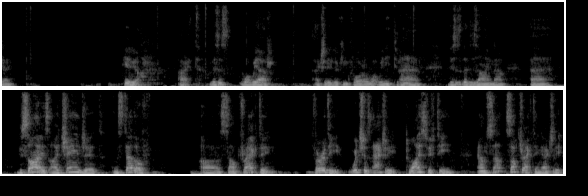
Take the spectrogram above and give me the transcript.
Okay here you are. All right. This is what we are actually looking for what we need to have. This is the design. Now uh, besides I change it instead of uh, subtracting 30 which is actually twice 15 I'm su subtracting actually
